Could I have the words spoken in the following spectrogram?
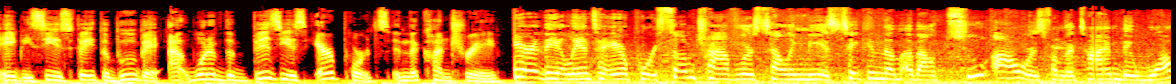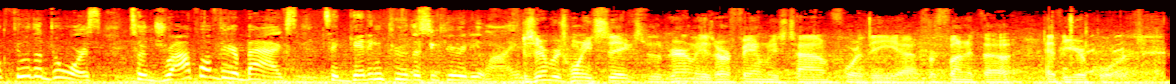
ABC's Faith Abubey at one of the busiest airports in the country. Here at the Atlanta airport, some travelers telling me it's taking them about two hours from the time they walk through the doors to drop off their bags to getting through the security line. December 26th apparently is our family's time for the uh, for fun at the at the airport.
